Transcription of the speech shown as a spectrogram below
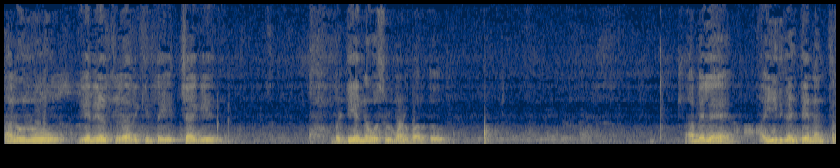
ಕಾನೂನು ಏನು ಹೇಳ್ತದೆ? ಅದಕ್ಕಿಂತ ಹೆಚ್ಚಾಗಿ ಬಡ್ಡಿಯನ್ನು ವಸೂಲು ಮಾಡಬಾರದು. ಆಮೇಲೆ ಐದು ಗಂಟೆ ನಂತರ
